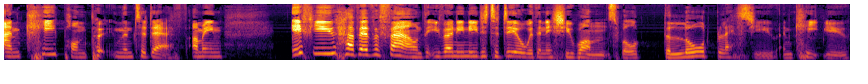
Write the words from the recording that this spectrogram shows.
and keep on putting them to death. I mean, If you have ever found that you've only needed to deal with an issue once, well, the Lord bless you and keep you.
